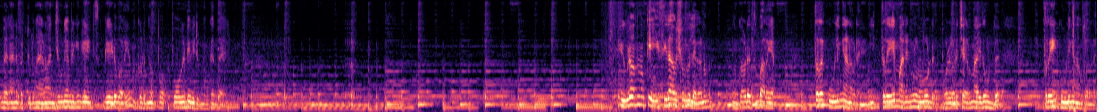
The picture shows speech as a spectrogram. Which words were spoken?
വരാനേ പറ്റുള്ളൂ. കാരണം അഞ്ചു മണിയാകുമ്പോഴേക്കും ഗൈഡ് ഗൈഡ് പറയും. നമുക്ക് ഇവിടുന്ന് പോകേണ്ടി വരും നമുക്ക് എന്തായാലും. ഇവിടെ വന്ന് നമുക്ക് എ സിയുടെ ആവശ്യമൊന്നുമില്ല. കാരണം നമുക്ക് അവിടെ എത്തുമ്പോൾ അറിയാം. ഇത്ര കൂളിംഗ് ആണ് അവിടെ. ഇത്രയും മരങ്ങൾ ഉള്ളതുകൊണ്ട് പുഴയോട് ചേർന്നായതുകൊണ്ട് ഇത്രയും കൂളിംഗ് നമുക്ക് അവിടെ.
